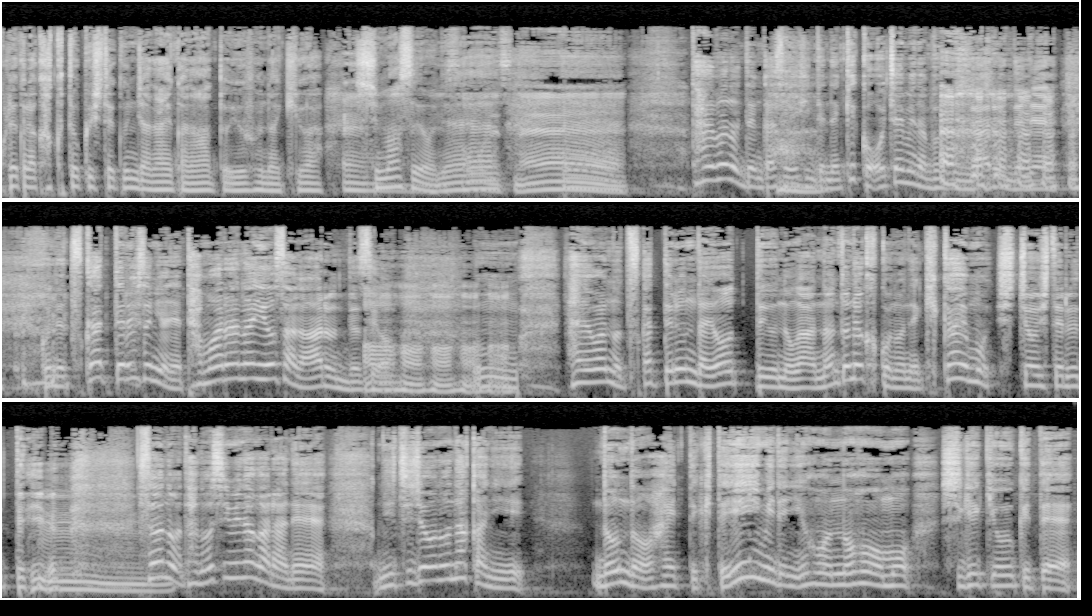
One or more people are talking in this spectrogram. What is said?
これから獲得していくんじゃないかなというふうな気はしますよね。えー、そうですね、えー、台湾の電化製品ってね、結構お茶目な部分があるんでね、これね、使ってる人にはね、たまらない良さがあるんですよ。うん、台湾の使ってるんだよっていうのが、なんとなくこのね、機械も主張してるっていう、うそういうのを楽しみながらね、日常の中に、どんどん入ってきて、いい意味で日本の方も刺激を受けて、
